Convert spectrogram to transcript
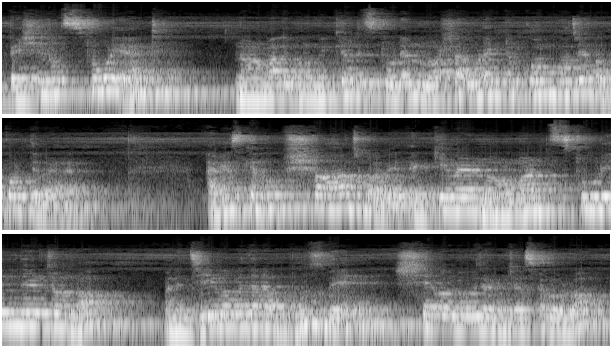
বেশিরভাগ স্টুডেন্ট নর্মাল এবং মিডিয়াল স্টুডেন্ট লসাগুলো একটু কম বোঝে বা করতে পারে না। আমি আজকে খুব সহজভাবে একেবারে নর্মাল স্টুডেন্টদের জন্য মানে যেভাবে তারা বুঝবে, সেভাবে বোঝানোর চেষ্টা করব।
